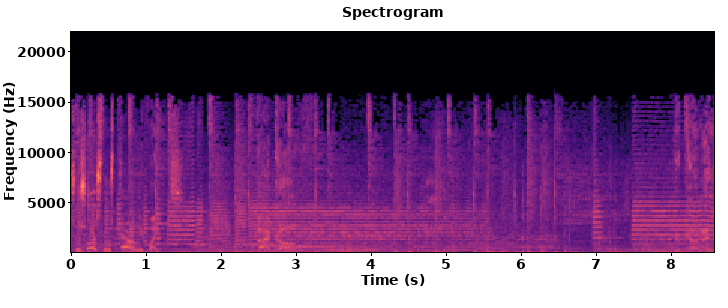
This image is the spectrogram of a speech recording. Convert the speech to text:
So show us those pearly whites. Back off! You coming?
